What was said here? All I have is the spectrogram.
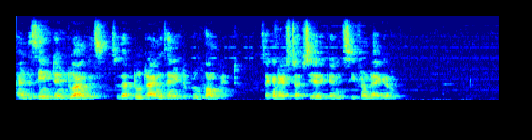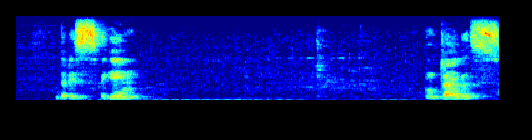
and the same time two angles. So that two triangles I need to prove congruent. Second eight steps here you can see from diagram. That is again in triangles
